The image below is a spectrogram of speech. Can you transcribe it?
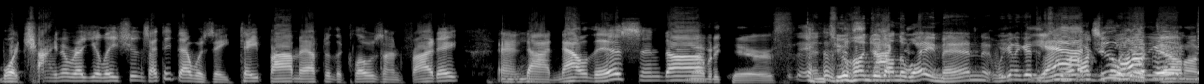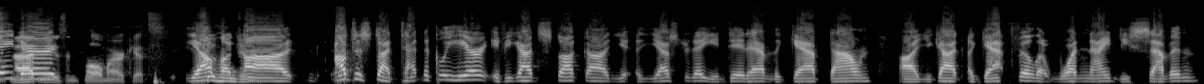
more China regulations. I think that was a tape bomb after the close on Friday, and uh, now this, and uh, Nobody cares. and 200 on the way, man. We're gonna get to Yeah, 200. before the end of the year. 200. down on bad news in bull markets. Yeah, 200. Uh, I'll just uh, technically here. If you got stuck uh, y- yesterday, you did have the gap down. Uh, you got a gap fill at 197.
